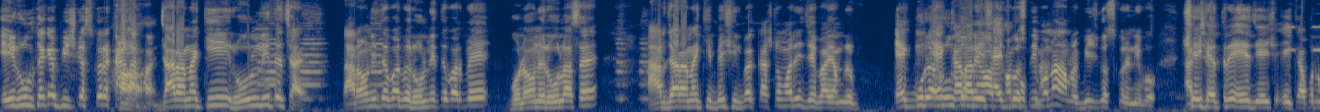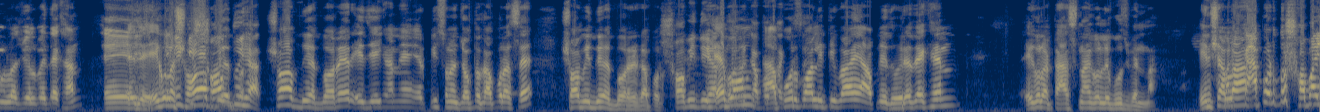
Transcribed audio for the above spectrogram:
এই রুল থেকে 20 গজ করে কাটা হ্যাঁ, হয়? যারা নাকি রোল নিতে চায় তারাও নিতে পারবে রোল নিতে পারবে। গোডাউনে রোল আছে। আর যারা নাকি বেশিরভাগ কাস্টমারই যে ভাই আমরা এক কালারে গজ নিব না। আমরা গজ করে নিব। সেই আচ্ছা। ক্ষেত্রে এই যে এই কাপড়গুলো ভাই দেখান। এই যে এগুলো সব দুই হাত? সব দুই হাত বরের। এই যে এখানে এর পিছনে যত কাপড় আছে সবই দুই হাত বরের কাপড়। সবই দুই হাত এবং কাপড় কোয়ালিটি ভাই আপনি ধরে দেখেন এগুলো টাচ না করলে বুঝবেন না। ইনশাল্লাহ কাপড় তো সবাই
